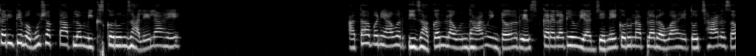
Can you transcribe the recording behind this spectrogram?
तर इथे बघू शकता आपलं मिक्स करून झालेलं आहे. आता आपण यावरती झाकण लावून दहा मिनटं रेस्ट करायला ठेवूयात. जेणेकरून आपला रवा आहे तो छान असा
